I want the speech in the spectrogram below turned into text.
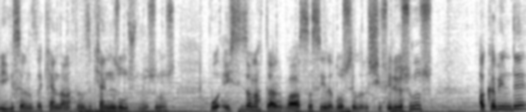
bilgisayarınızda kendi anahtarınızı kendiniz oluşturuyorsunuz. Bu eşsiz anahtar vasıtasıyla dosyaları şifreliyorsunuz. Akabinde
